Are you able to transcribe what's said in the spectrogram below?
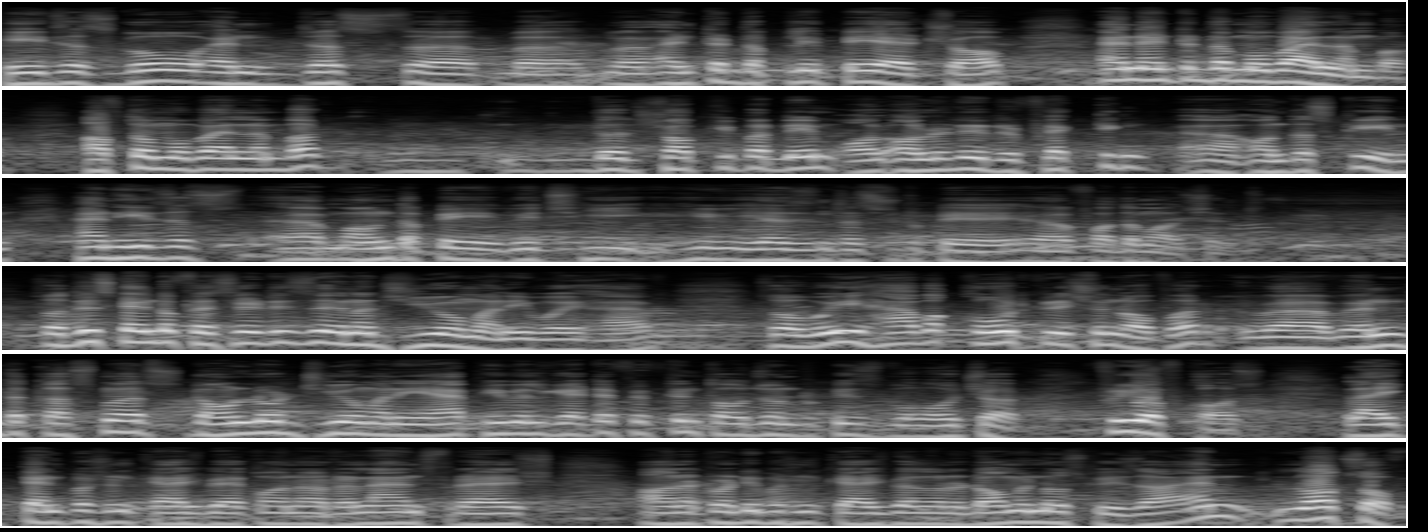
He just go and just uh, uh, enter the play, pay at shop and enter the mobile number. After mobile number, the shopkeeper name al- already reflecting uh, on the screen and he just um, on the pay which he, he has interested to pay uh, for the merchant. So this kind of facilities in a Jio Money we have. So we have a code creation offer when the customers download Jio Money app, he will get a 15,000 rupees voucher free of cost, like 10% cashback on a Reliance Fresh, on a 20% cashback on a Domino's Pizza, and lots of.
